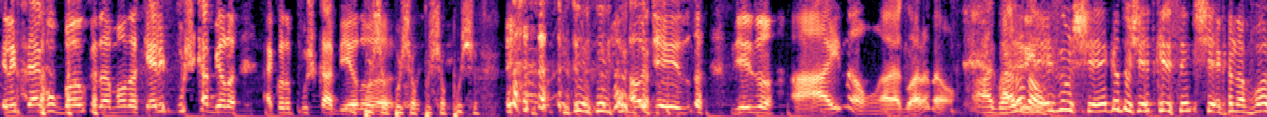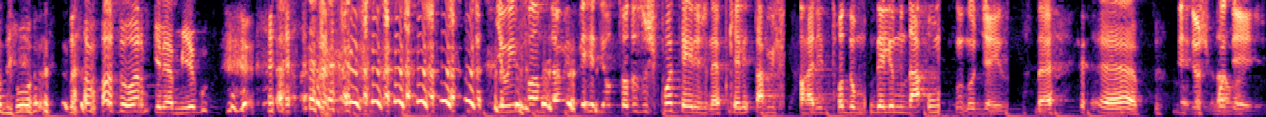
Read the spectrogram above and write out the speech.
ele pega o banco da mão da Kelly e puxa o cabelo. Aí quando puxa o cabelo. Puxa, puxa, puxa, puxa. Aí o Jason, Jason, ai não, agora não. Agora Aí não. Eles não chega do jeito que ele sempre chega na voadora. Na voadora, porque ele é amigo. E o Van Damme perdeu todos os poderes, né? Porque ele tava enfiado em todo mundo, ele não dá um no Jason, né? É, Perdeu os poderes.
